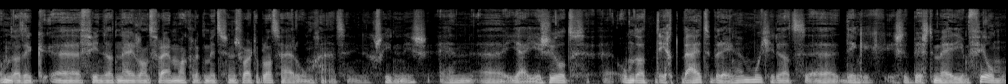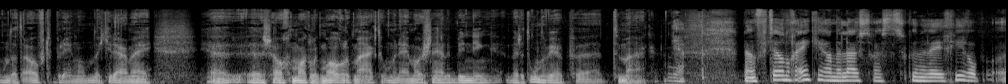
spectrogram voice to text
omdat ik uh, vind dat Nederland vrij makkelijk met zijn zwarte bladzijde omgaat in de geschiedenis. En uh, ja, je zult, uh, om dat dichtbij te brengen, moet je dat, denk ik, is het beste medium film om dat over te brengen. Omdat je daarmee zo gemakkelijk mogelijk maakt om een emotionele binding met het onderwerp te maken. Ja. Nou, vertel nog één keer aan de luisteraars dat ze kunnen reageren op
